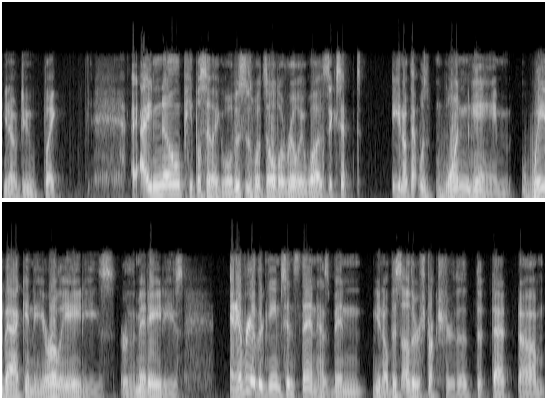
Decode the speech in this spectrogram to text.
you know do like I, I know people say like, well, this is what Zelda really was, except you know that was one game way back in the early '80s or the mid '80s. And every other game since then has been, you know, this other structure the, the, that, um,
